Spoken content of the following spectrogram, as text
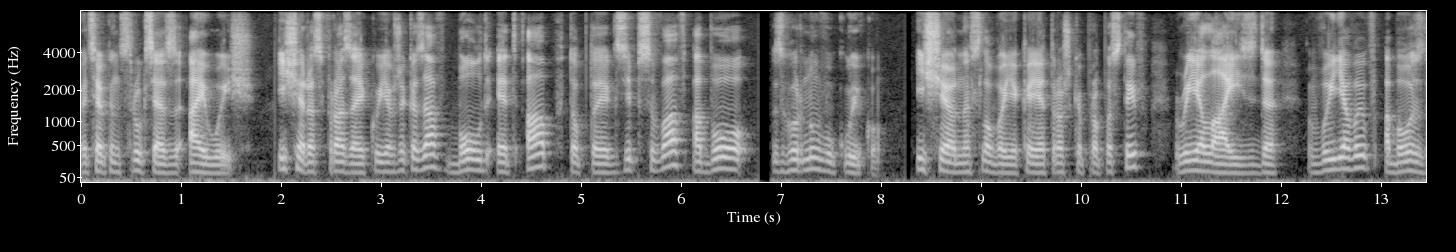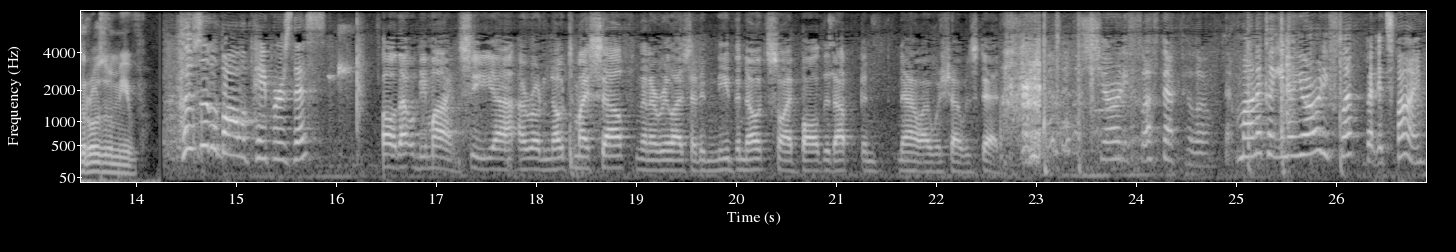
Оця конструкція з I wish. І ще раз фраза, яку я вже казав, balled it up, тобто як зіпсував або згорнув у кульку. І ще одне слово, яке я трошки пропустив: realized, виявив або зрозумів. Paper is this? Oh, that would be mine. See, uh, I wrote a note to myself, and then I realized I didn't need the note, so I balled it up, and now I wish I was dead. She already fluffed that pillow. Monica, you know, you already fluffed, but it's fine.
